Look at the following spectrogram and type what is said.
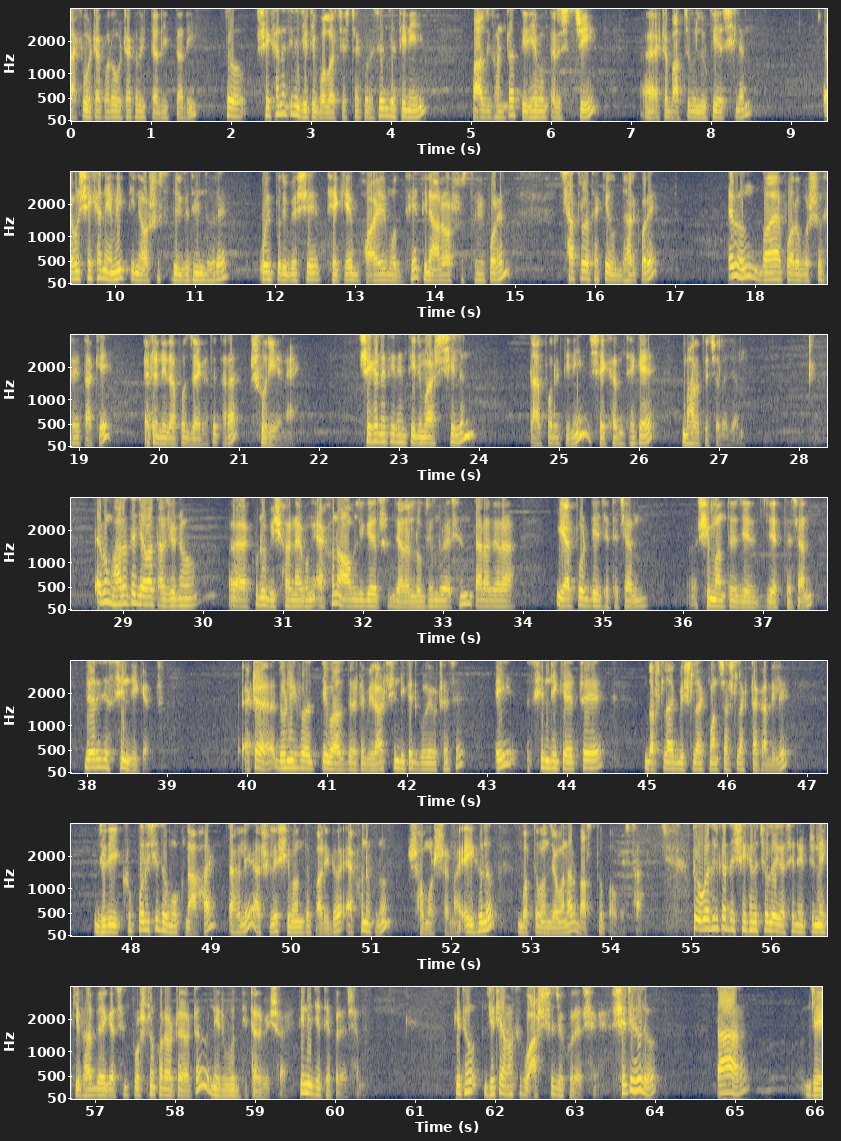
তাকে ওটা করো ওটা করো, ইত্যাদি ইত্যাদি। তো সেখানে তিনি যেটি বলার চেষ্টা করেছেন যে তিনি পাঁচ ঘণ্টা তিনি এবং তার স্ত্রী একটা বাথরুমে লুকিয়েছিলেন এবং সেখানে এমনি তিনি অসুস্থ দীর্ঘদিন ধরে ওই পরিবেশে থেকে ভয়ের মধ্যে তিনি আরও অসুস্থ হয়ে পড়েন। ছাত্ররা তাকে উদ্ধার করে এবং দয়া পরবশ হয়ে তাকে একটা নিরাপদ জায়গাতে তারা সরিয়ে নেয়। সেখানে তিনি তিন মাস ছিলেন, তারপরে তিনি সেখান থেকে ভারতে চলে যান। এবং ভারতে যাওয়া তার জন্য কোনো বিষয় না এবং এখনও আওয়ামী লীগের যারা লোকজন রয়েছেন, তারা যারা এয়ারপোর্ট দিয়ে যেতে চান, সীমান্তে যে যেতে চান দেয়ার ইজ এ সিন্ডিকেট একটা দুর্নীতিবাজদের একটা বিরাট সিন্ডিকেট গড়ে উঠেছে। এই সিন্ডিকেটে দশ লাখ, বিশ লাখ, পঞ্চাশ লাখ টাকা দিলে যদি খুব পরিচিত মুখ না হয়, তাহলে আসলে সীমান্ত পাড়ি দেওয়া এখনও কোনো সমস্যা নয়। এই হলো বর্তমান জমানার বাস্তব অবস্থা। তো ওবায়দুল কাদের সেখানে চলে গেছেন ট্রেনে কীভাবে গেছেন, প্রশ্ন করাটা ওটা নির্বুদ্ধিতার বিষয়। তিনি যেতে পেরেছেন। কিন্তু যেটি আমাকে খুব আশ্চর্য করেছে, সেটি হলো তার যে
